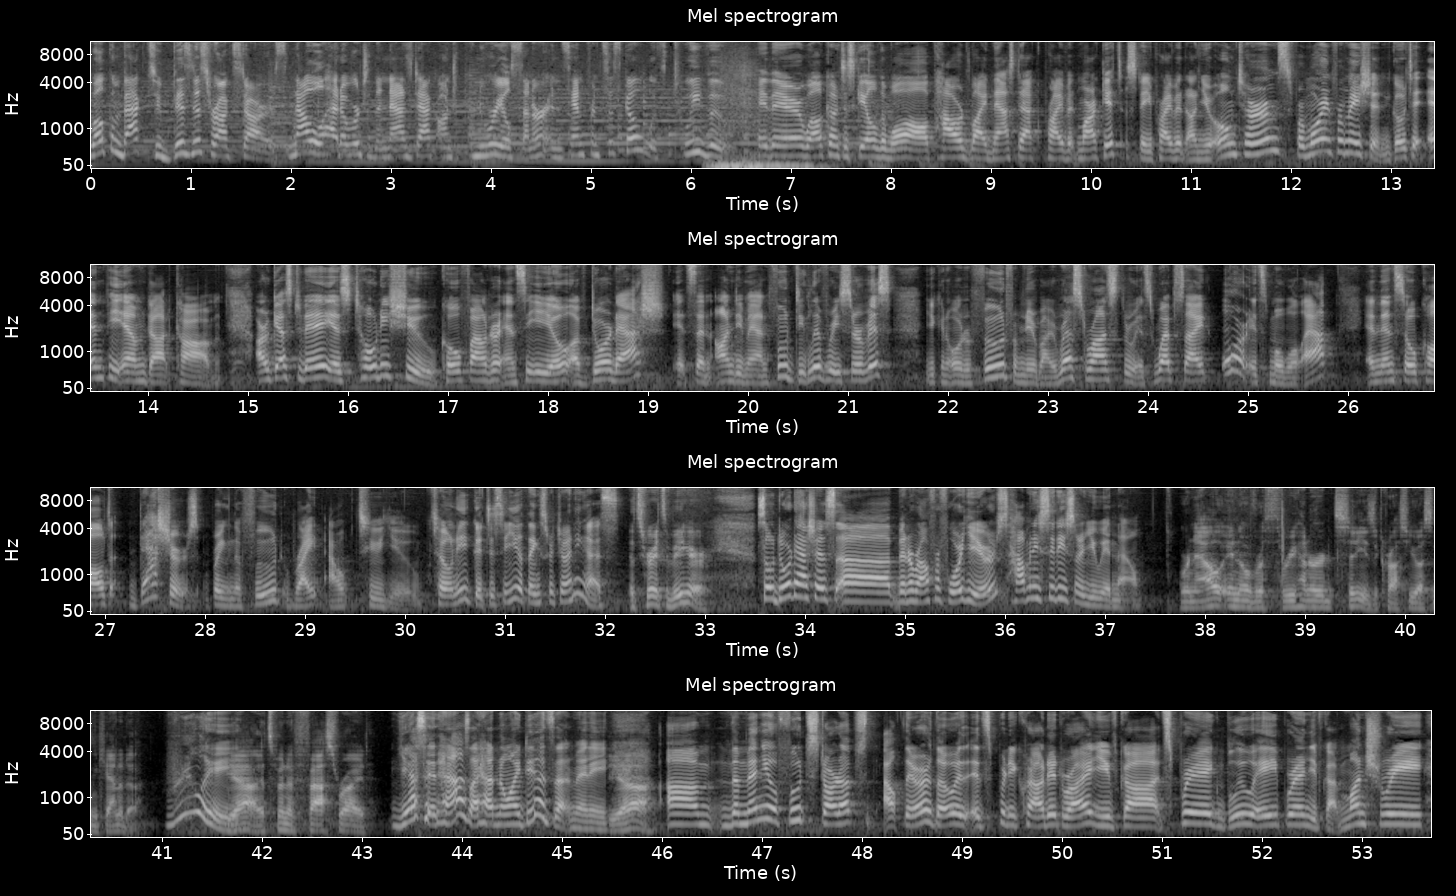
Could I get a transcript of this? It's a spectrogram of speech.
Welcome back to Business Rockstars. Now we'll head over to the NASDAQ Entrepreneurial Center in San Francisco with Thuy Vu. Hey there, welcome to Scale the Wall, powered by NASDAQ Private Market. Stay private on your own terms. For more information, go to npm.com. Our guest today is Tony Xu, co founder and CEO of DoorDash. It's an on demand food delivery service. You can order food from nearby restaurants through its website or its mobile app and then so-called dashers bring the food right out to you. Tony, good to see you. Thanks for joining us. It's great to be here. So DoorDash has uh, been around for four years. How many cities are you in now? We're now in over 300 cities across U.S. and Canada. Really? Yeah, it's been a fast ride. Yes, it has. I had no idea it's that many. Yeah. Um, the menu of food startups out there, though, it's pretty crowded, right? You've got Sprig, Blue Apron, you've got Munchery.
